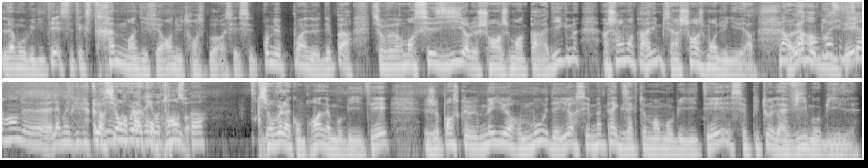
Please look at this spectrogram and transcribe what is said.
la mobilité, c'est extrêmement différent du transport. C'est le premier point de départ. Si on veut vraiment saisir le changement de paradigme, un changement de paradigme, c'est un changement d'univers. Alors, en quoi c'est différent de la mobilité Alors, si on veut la comprendre, si on veut la comprendre, la mobilité, je pense que le meilleur mot d'ailleurs, c'est même pas exactement mobilité, c'est plutôt la vie mobile.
